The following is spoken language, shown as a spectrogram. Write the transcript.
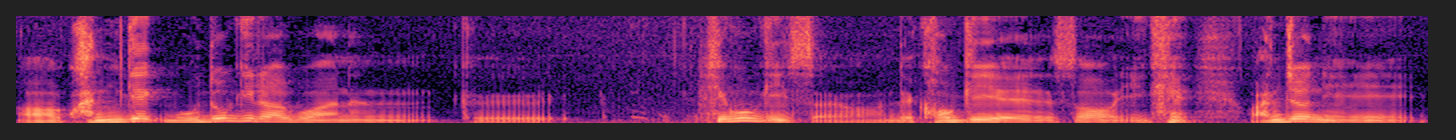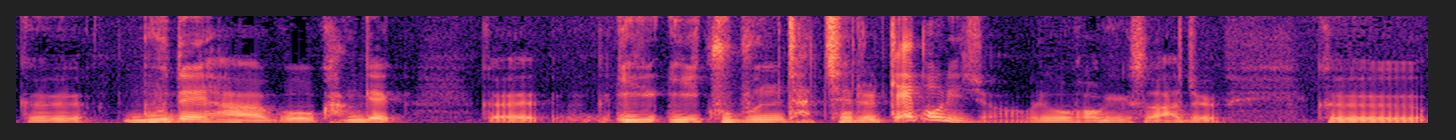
어, 관객 모독이라고 하는 그 희곡이 있어요. 근데 거기에서 이게 완전히 그 무대하고 관객 그이 이 구분 자체를 깨버리죠. 그리고 거기서 아주 그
